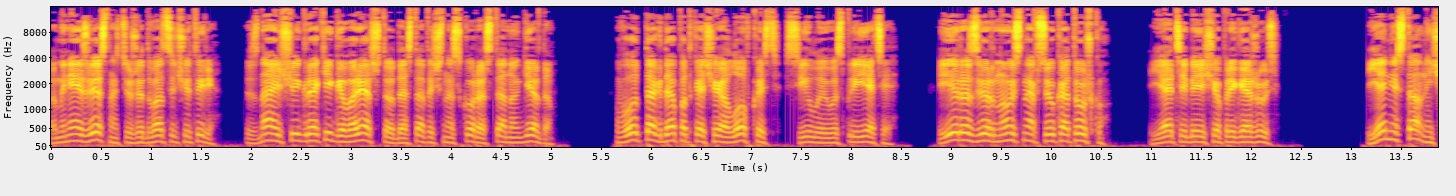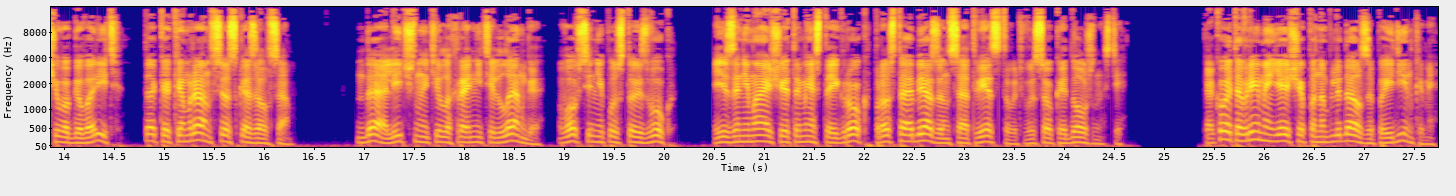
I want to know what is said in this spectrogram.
У меня известность уже 24. Знающие игроки говорят, что достаточно скоро стану Гердом. Вот тогда подкачаю ловкость, силу и восприятие. И развернусь на всю катушку. Я тебе еще пригожусь. Я не стал ничего говорить, так как Эмран все сказал сам. Да, личный телохранитель Ленга вовсе не пустой звук, и занимающий это место игрок просто обязан соответствовать высокой должности. Какое-то время я еще понаблюдал за поединками,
